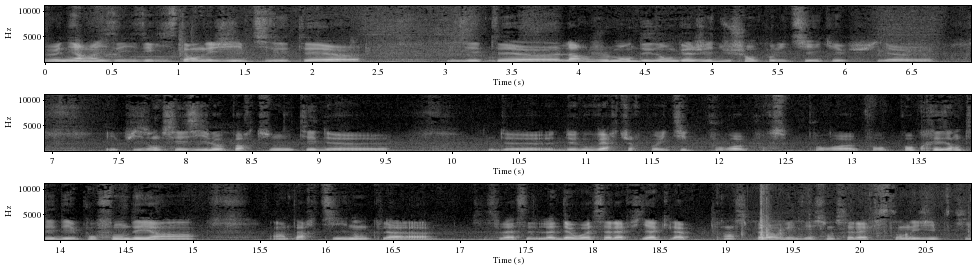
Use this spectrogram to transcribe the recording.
venir. Hein. Ils, existaient en Égypte, ils étaient, euh, ils étaient euh, largement désengagés du champ politique et puis, euh, et puis ils ont saisi l'opportunité de, de, l'ouverture politique pour pour, pour, pour, présenter des, pour fonder un, un parti. Donc la, la, la Dawa Salafia, qui est la principale organisation salafiste en Égypte, qui,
